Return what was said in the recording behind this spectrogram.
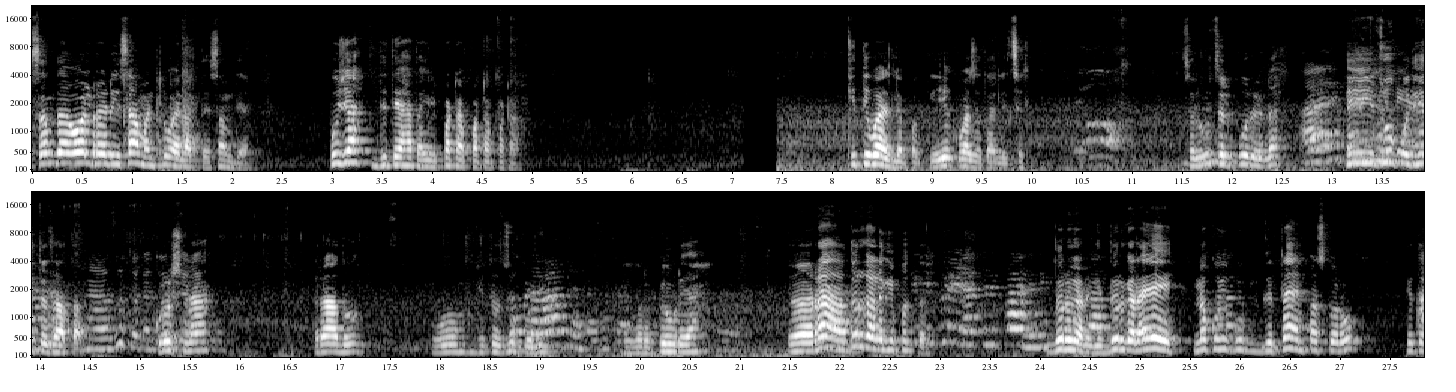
समजा ऑलरेडी सामान ठेवायला लागतंय समजा. पूजा देते हाता येईल. पटा पटा पटा. किती वाजल्या पक्क? एक वाजत आले चल. चल उचल पुरेला. ही झोपू दे इथं जाता. हा, झोपत. कृष्णा राधू. ओम इथं झोपू दे. पिवड्या. रा दुर्गाला घे फक्त. दुर्गाला घे दुर्गाला. ए नको इकू टाइमपास करू. इथं.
